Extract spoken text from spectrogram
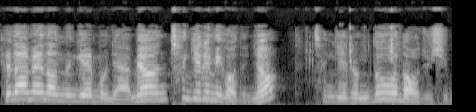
그 다음에 넣는 게 뭐냐면 참기름이거든요. 참기름도 넣어주시고,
